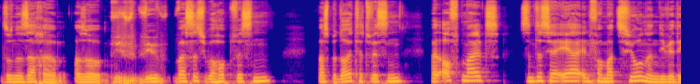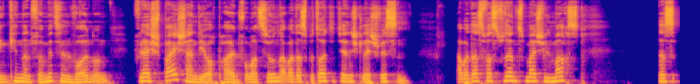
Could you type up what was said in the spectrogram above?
so eine Sache. Also wie, wie, was ist überhaupt Wissen? Was bedeutet Wissen? Weil oftmals sind es ja eher Informationen, die wir den Kindern vermitteln wollen und vielleicht speichern die auch paar Informationen, aber das bedeutet ja nicht gleich Wissen. Aber das, was du dann zum Beispiel machst, das,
